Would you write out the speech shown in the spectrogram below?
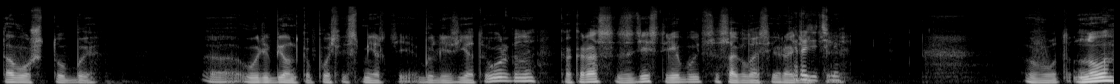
того, чтобы у ребенка после смерти были изъяты органы, как раз здесь требуется согласие родителей. родителей. Вот. Но,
